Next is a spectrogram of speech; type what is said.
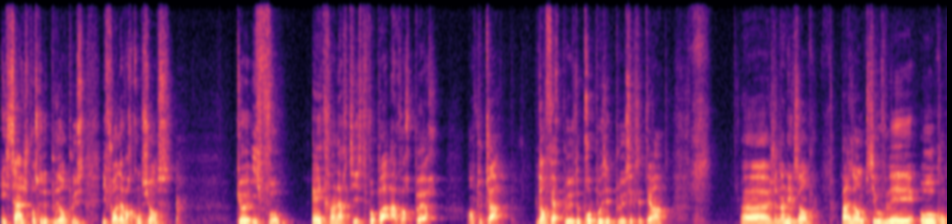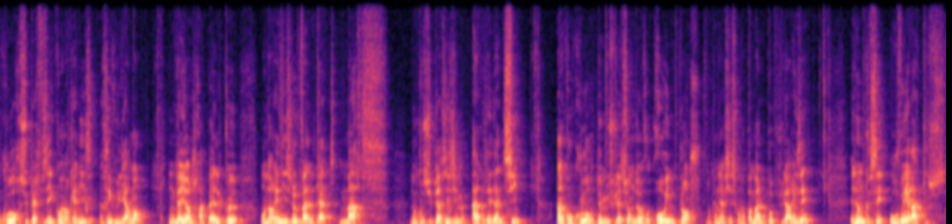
Et ça, je pense que de plus en plus, il faut en avoir conscience qu'il faut être un artiste, il ne faut pas avoir peur, en tout cas, d'en faire plus, de proposer plus, etc. Euh, je donne un exemple. Par exemple, si vous venez au concours Superphysique qu'on organise régulièrement, donc d'ailleurs je rappelle que on organise le 24 mars, donc au Super Gym à côté d'Annecy, un concours de musculation de rowing planche, donc un exercice qu'on a pas mal popularisé, et donc c'est ouvert à tous.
